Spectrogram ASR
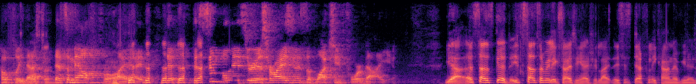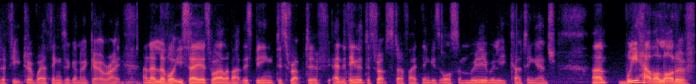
Hopefully that, awesome. that's a mouthful. I, I, the, the simple answer is Horizen is the blockchain for value. Yeah, that sounds good. It sounds really exciting, actually. Like this is definitely kind of you know the future of where things are going to go, right? Mm -hmm. And I love what you say as well about this being disruptive. Anything that disrupts stuff, I think, is awesome. Really, really cutting edge. Um, we have a lot of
